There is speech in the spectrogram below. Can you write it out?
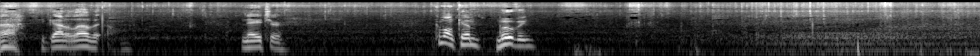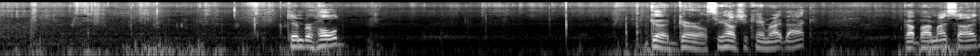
Ah, you gotta love it. Nature. Come on, Kim. Moving. Kimber hold. Good girl. See how she came right back? Got by my side.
